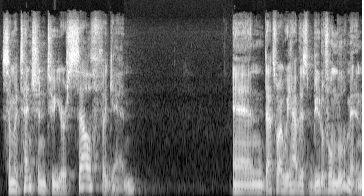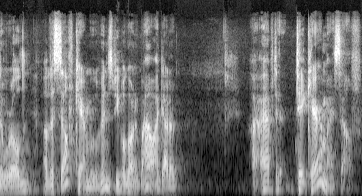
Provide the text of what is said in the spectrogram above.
some attention to yourself again. And that's why we have this beautiful movement in the world of the self care movement. Is people going, wow, I got to I have to take care of myself.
